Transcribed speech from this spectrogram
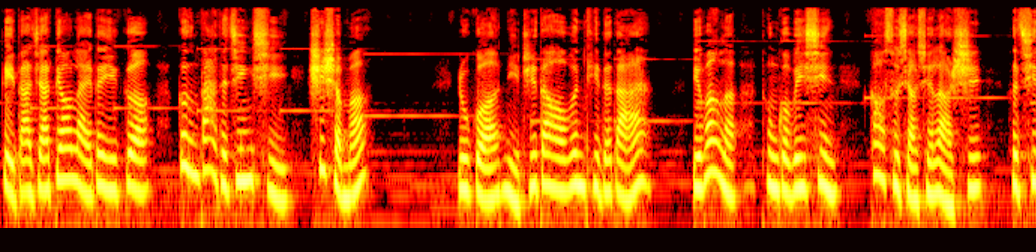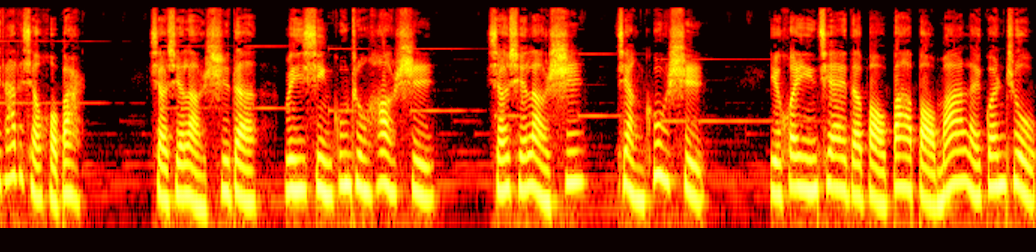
给大家叼来的一个更大的惊喜是什么？如果你知道问题的答案，别忘了通过微信告诉小学老师和其他的小伙伴。小学老师的微信公众号是“小雪老师”。讲故事，也欢迎亲爱的宝爸宝妈来关注，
